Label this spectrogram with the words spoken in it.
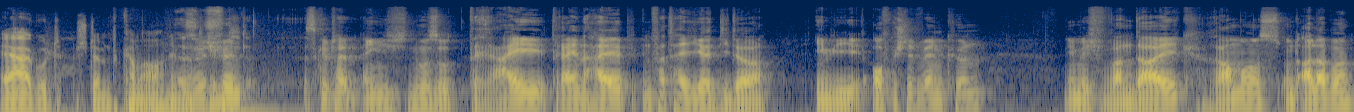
Ja, gut, stimmt, kann man auch nehmen. also ich finde, es gibt halt eigentlich nur so drei, dreieinhalb Innenverteidiger, die da irgendwie aufgestellt werden können. Nämlich Van Dijk, Ramos und Alaba.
